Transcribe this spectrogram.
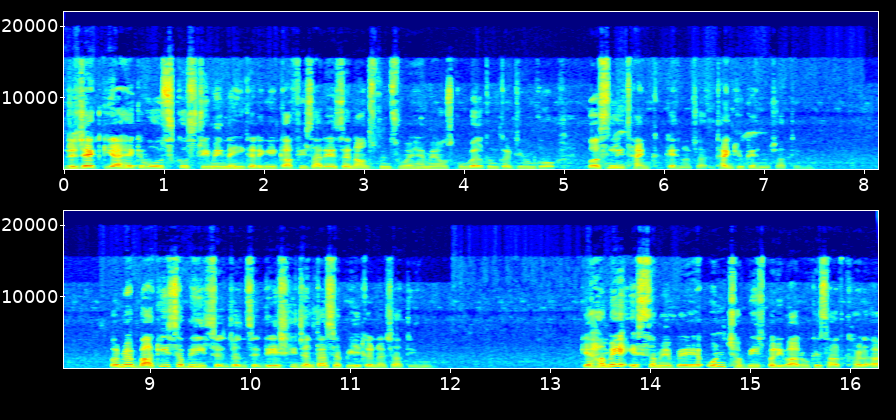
रिजेक्ट किया है कि वो उसको स्ट्रीमिंग नहीं करेंगे। काफ़ी सारे ऐसे अनाउंसमेंट्स हुए हैं, मैं उसको वेलकम करती हूँ, उनको पर्सनली थैंक कहना चाह थैंक यू कहना चाहती हूँ। पर मैं बाकी सभी जन से देश की जनता से अपील करना चाहती हूँ। कि हमें इस समय पे उन 26 परिवारों के साथ खड़ा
